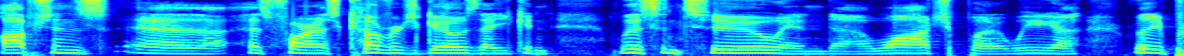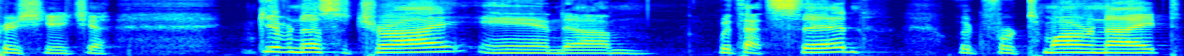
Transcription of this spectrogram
options uh, as far as coverage goes that you can listen to and uh, watch, but we uh, really appreciate you giving us a try. And um, with that said, look for tomorrow night,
